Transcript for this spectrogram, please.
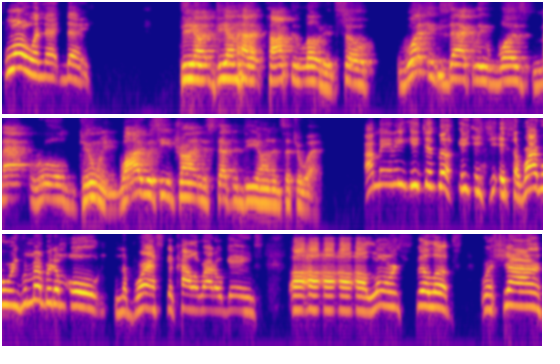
flowing that day. Deion Deion had it cocked and loaded. So what exactly was Matt Rhule doing? Why was he trying to step to Deion in such a way? I mean, he, he just look. It, it, it's a rivalry. Remember them old Nebraska Colorado games? Uh, uh, uh, uh, uh Lawrence Phillips, Rashaan.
